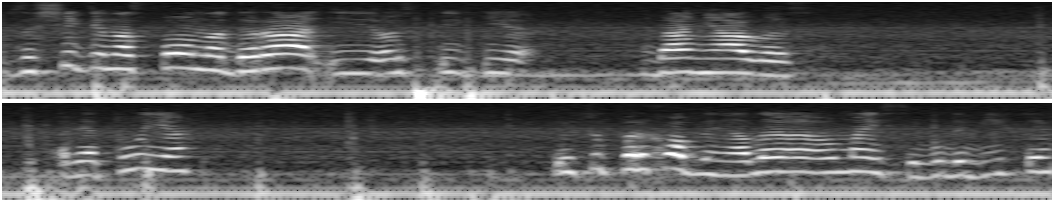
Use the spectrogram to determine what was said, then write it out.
В защиті нас повна дира і ось тільки Дані Алвес рятує. І ось тут перехоплення, але у Мейсі буде бігти.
